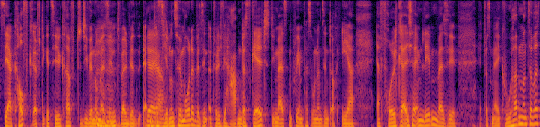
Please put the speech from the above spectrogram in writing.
sehr kaufkräftige Zielkraft, die wir nun mal sind, weil wir Ja, interessieren ja. uns für Mode. Wir sind natürlich, wir haben das Geld. Die meisten queeren Personen sind auch eher erfolgreicher im Leben, weil sie etwas mehr IQ haben und sowas.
